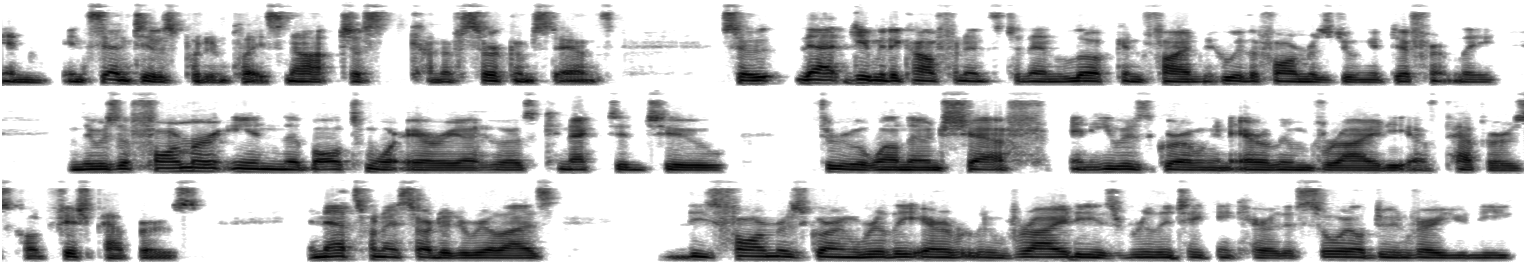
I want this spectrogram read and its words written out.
and incentives put in place, not just kind of circumstance. So that gave me the confidence to then look and find who are the farmers doing it differently. And There was a farmer in the Baltimore area who I was connected to through a well known chef, and he was growing an heirloom variety of peppers called fish peppers. And that's when I started to realize these farmers growing really heirloom varieties, really taking care of the soil, doing very unique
